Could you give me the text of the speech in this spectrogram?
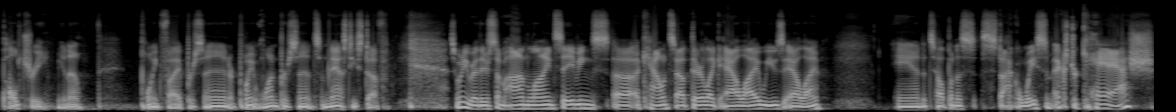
paltry, you know, 0.5% or 0.1%, some nasty stuff. So, anyway, there's some online savings uh, accounts out there like Ally. We use Ally, and it's helping us stock away some extra cash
